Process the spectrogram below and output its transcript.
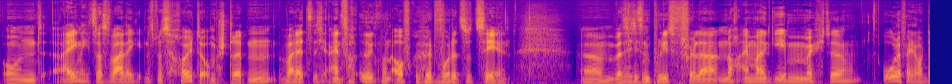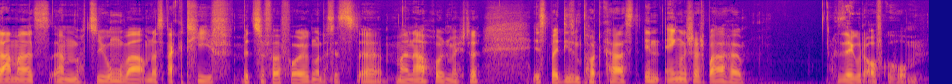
Und eigentlich ist das Wahlergebnis bis heute umstritten, weil letztlich einfach irgendwann aufgehört wurde zu zählen. Ähm, wer sich diesen Police-Thriller noch einmal geben möchte oder vielleicht auch damals ähm, noch zu jung war, um das aktiv mitzuverfolgen und das jetzt äh, mal nachholen möchte, ist bei diesem Podcast in englischer Sprache sehr gut aufgehoben.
